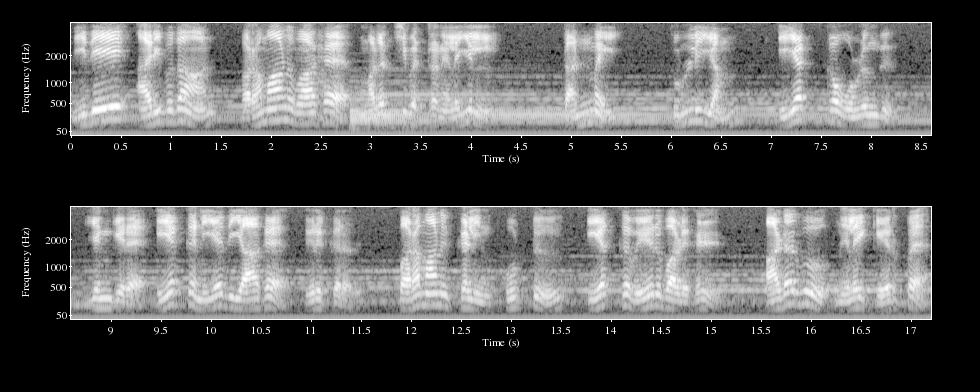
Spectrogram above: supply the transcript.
இதே அறிவுதான் பரமாணுவாக மலர்ச்சி பெற்ற நிலையில் தன்மை துல்லியம் இயக்க ஒழுங்கு என்கிற இயக்க நியதியாக இருக்கிறது. பரமாணுக்களின் கூட்டு இயக்க வேறுபாடுகள் அடர்வு நிலைக்கேற்ப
